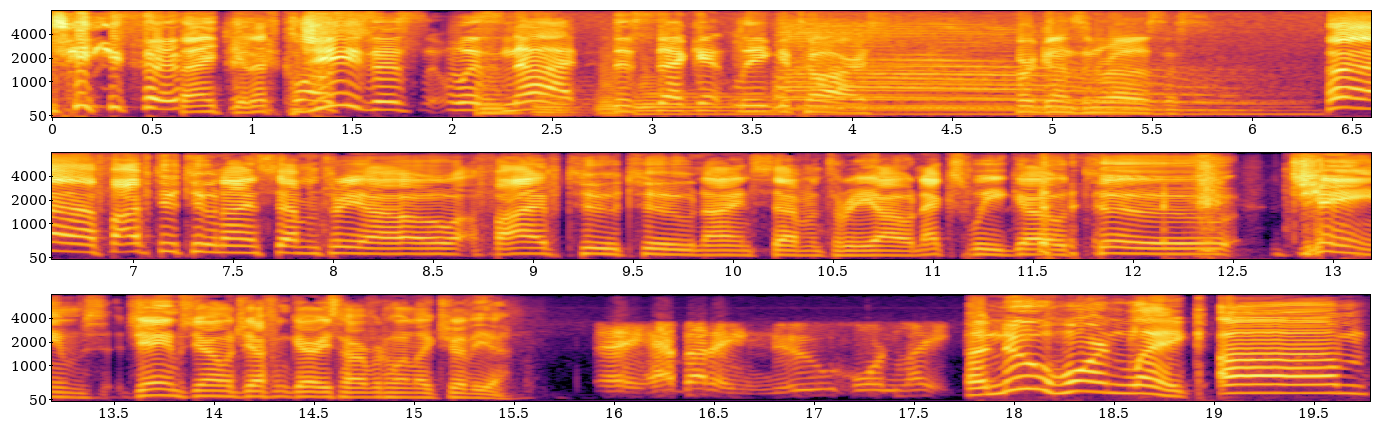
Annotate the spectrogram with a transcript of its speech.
Jesus. Thank you. That's close. Jesus was not the second lead guitarist for Guns N' Roses. Uh, 522-9730, 522-9730. Next we go to James. James, you're on with Geoff and Gary's Harvard Horn Lake Trivia. Hey, how about a new Horn Lake? A new Horn Lake. Um,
